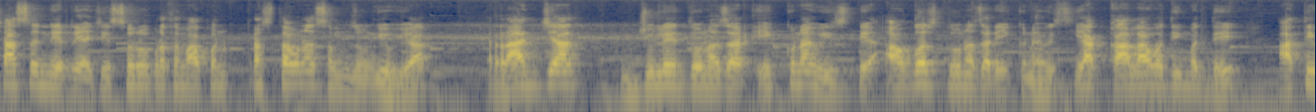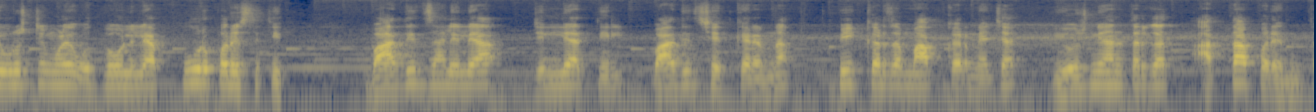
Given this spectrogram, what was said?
शासन निर्णयाची सर्वप्रथम आपण प्रस्तावना समजून घेऊया. राज्यात जुलै दोन हजार एकोणावीस ते ऑगस्ट दोन हजार एकोणावीस या कालावधीमध्ये अतिवृष्टीमुळे उद्भवलेल्या पूर परिस्थितीत बाधित झालेल्या जिल्ह्यातील बाधित शेतकऱ्यांना पीक कर्ज माफ करण्याच्या योजनेअंतर्गत आतापर्यंत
